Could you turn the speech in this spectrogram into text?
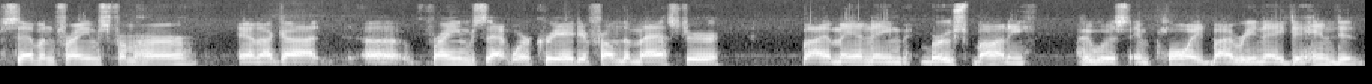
seven frames from her, and I got uh, frames that were created from the master by a man named Bruce Bonney, who was employed by Rene Dahinden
